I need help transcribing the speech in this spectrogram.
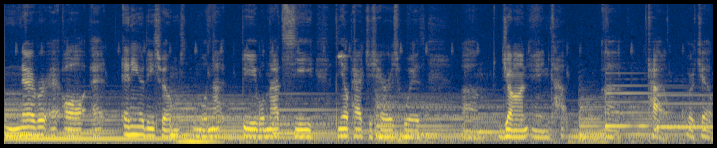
never at all at any of these films will not be able not see Neil Patrick Harris with um, John and uh, Kyle or Kyle,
